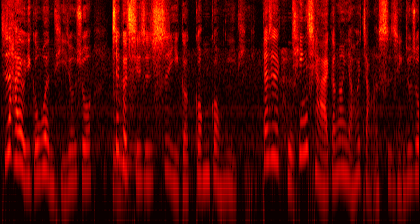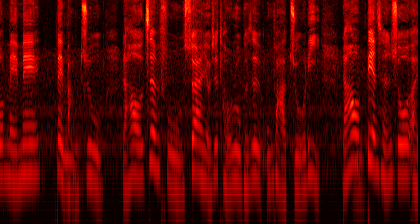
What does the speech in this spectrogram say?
其实还有一个问题，就是说这个其实是一个公共议题。但是听起来刚刚雅慧讲的事情，就是说梅梅被绑住，然后政府虽然有些投入，可是无法着力，然后变成说，哎，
